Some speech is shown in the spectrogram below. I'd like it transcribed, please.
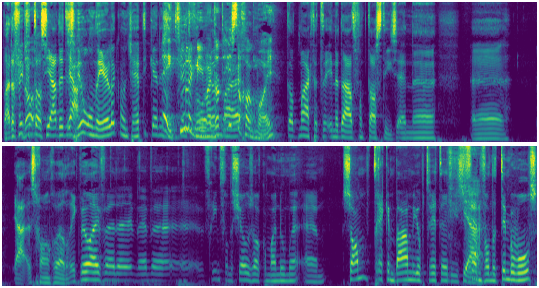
Maar dat vind ik fantastisch. Ja, dit is ja. heel oneerlijk, want je hebt die kennis Nee, niet tuurlijk niet, maar dat is toch ook mooi? dat maakt het inderdaad fantastisch. En eh, ja, het is gewoon geweldig. Ik wil even, de- we hebben eh, een vriend van de show, zal ik hem maar noemen. ehm, Sam, trek in Bami op Twitter. Die is Ja. fan van de Timberwolves.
